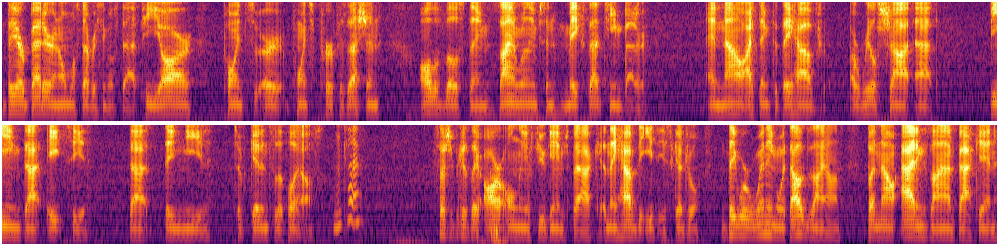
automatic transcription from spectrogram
they are better in almost every single stat: PER, points or points per possession, all of those things. Zion Williamson makes that team better, and now I think that they have a real shot at being that eight seed that they need to get into the playoffs. Okay. Especially because they are only a few games back and they have the easiest schedule. They were winning without Zion, but now adding Zion back in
